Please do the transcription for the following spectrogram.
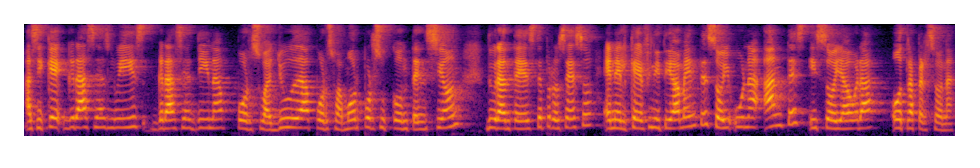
Así que gracias Luis, gracias Gina por su ayuda, por su amor, por su contención durante este proceso en el que definitivamente soy una antes y soy ahora otra persona.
